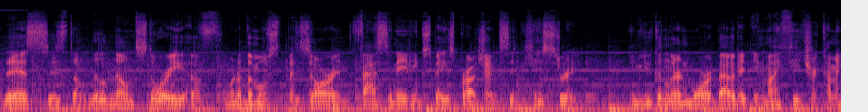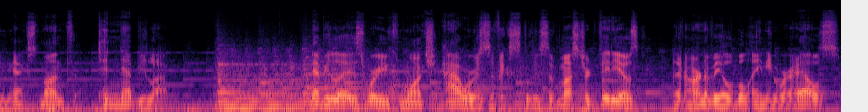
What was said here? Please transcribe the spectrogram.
This is the little known story of one of the most bizarre and fascinating space projects in history, and you can learn more about it in my feature coming next month to Nebula. Nebula is where you can watch hours of exclusive mustard videos that aren't available anywhere else.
